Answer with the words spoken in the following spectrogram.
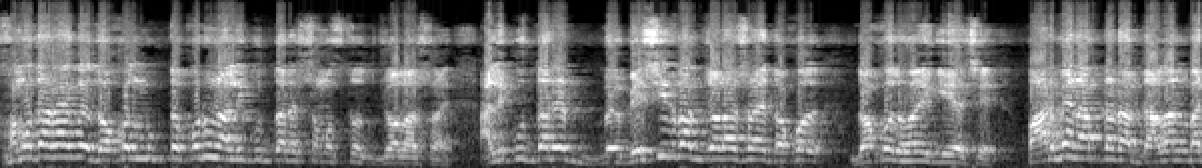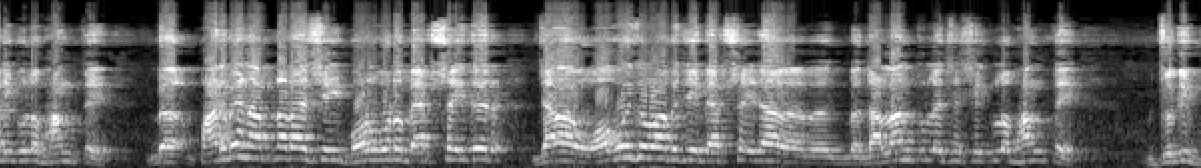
ক্ষমতা থাকলে দখল মুক্ত করুন আলিপুরদ্বারের সমস্ত জলাশয়। আলিপুরদ্বারের বেশিরভাগ জলাশয় দখল দখল হয়ে গিয়েছে। পারবেন আপনারা দালান বাড়িগুলো ভাঙতে। পারবেন আপনারা সেই বড় বড় ব্যবসায়ীদের, যারা অবৈধভাবে যে ব্যবসায়ীরা দালান তুলেছে সেগুলো ভাঙতে। যদি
